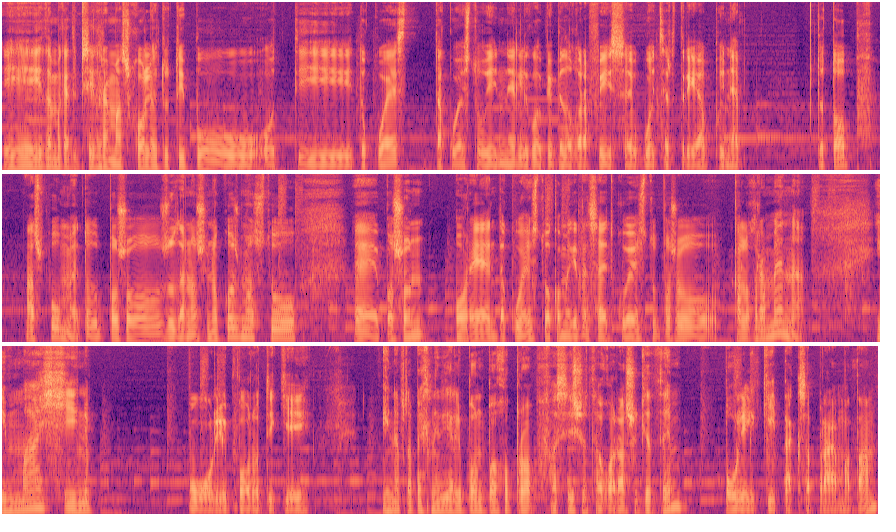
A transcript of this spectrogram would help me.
Ε, είδαμε κάτι ψύχραμα σχόλια του τύπου ότι το quest, τα quest του είναι λίγο επίπεδο γραφής Witcher 3 που είναι το top ας πούμε το πόσο ζωντανός είναι ο κόσμος του ε, πόσο ωραία είναι τα quest του ακόμα και τα side quest του πόσο καλογραμμένα. Η μάχη είναι πολύ πορωτική. Είναι από τα παιχνίδια λοιπόν που έχω προαποφασίσει ότι θα αγοράσω και δεν πολύ κοίταξα πράγματα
